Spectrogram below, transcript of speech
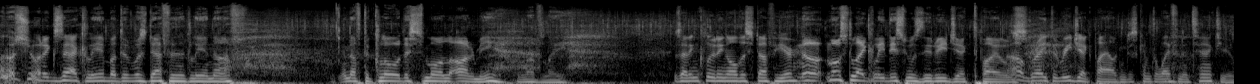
I'm not sure exactly, but it was definitely enough. Enough to clothe a small army. Lovely. Is that including all the stuff here? No, most likely this was the reject piles. Oh, great. The reject pile can just come to life and attack you.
